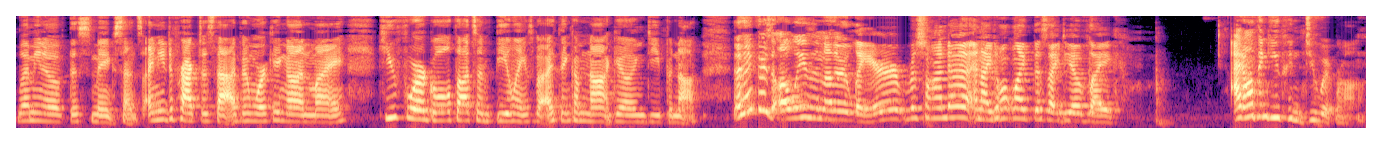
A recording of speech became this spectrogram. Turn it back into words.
Let me know if this makes sense. I need to practice that. I've been working on my Q4 goal thoughts and feelings, but I think I'm not going deep enough. I think there's always another layer, Rashonda, and I don't like this idea of like, I don't think you can do it wrong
